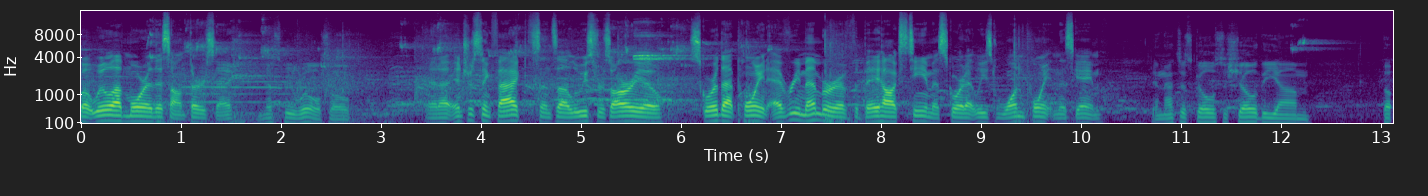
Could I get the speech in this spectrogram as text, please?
But we'll have more of this on Thursday. yes, we will. So And uh, interesting fact, since uh, Luis Rosario scored that point, every member of the Bayhawks team has scored at least one point in this game. and that just goes to show the um, the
